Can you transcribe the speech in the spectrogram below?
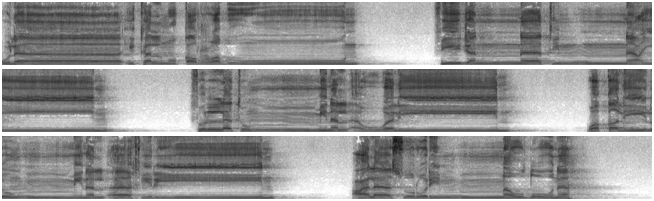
أولئك المقربون في جنات النعيم ثُلَّةٌ مِنَ الْأَوَّلِينَ وَقَلِيلٌ مِنَ الْآخِرِينَ عَلَى سُرُرٍ مَّوْضُونَةٍ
